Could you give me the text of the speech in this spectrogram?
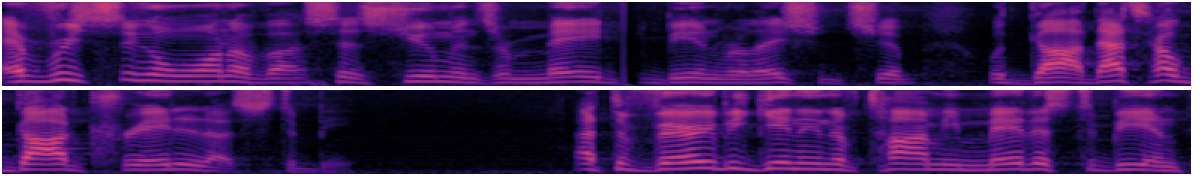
Every single one of us as humans are made to be in relationship with God. That's how God created us to be. At the very beginning of time, He made us to be in,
